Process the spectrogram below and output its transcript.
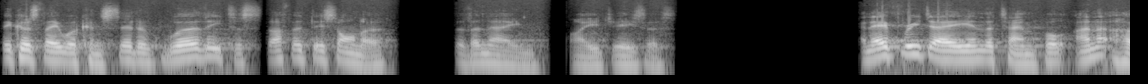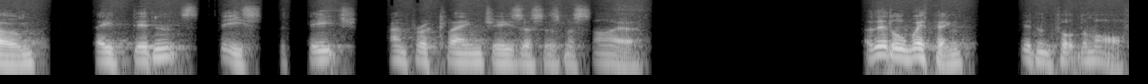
because they were considered worthy to suffer dishonor for the name, i.e., Jesus. And every day in the temple and at home, they didn't cease to teach and proclaim Jesus as Messiah. A little whipping didn't put them off.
